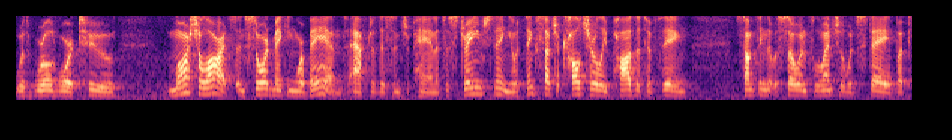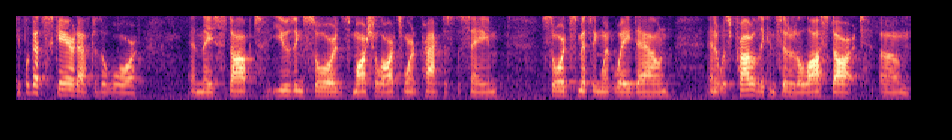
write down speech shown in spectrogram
with World War II, martial arts and sword making were banned after this in Japan. It's a strange thing. You would think such a culturally positive thing, something that was so influential, would stay, but people got scared after the war and they stopped using swords. Martial arts weren't practiced the same. Swordsmithing went way down and it was probably considered a lost art. Um,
